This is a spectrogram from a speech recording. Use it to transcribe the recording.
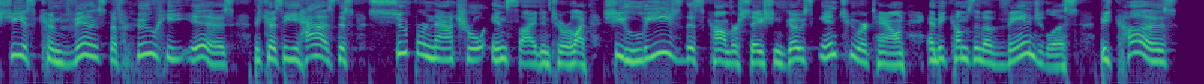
She is convinced of who he is because he has this supernatural insight into her life. She leaves this conversation, goes into her town, and becomes an evangelist because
